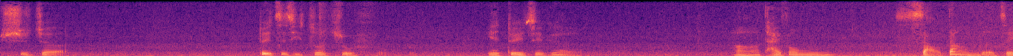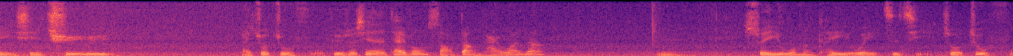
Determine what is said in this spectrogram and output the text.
试着对自己做祝福，也对这个。啊，台风扫荡的这一些区域来做祝福，比如说现在台风扫荡台湾呢，嗯，所以我们可以为自己做祝福，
